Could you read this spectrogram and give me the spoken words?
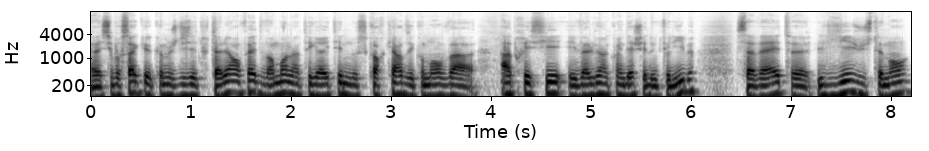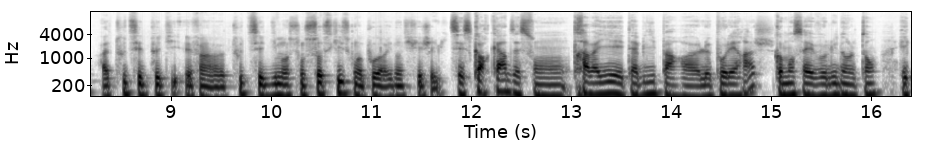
Euh, c'est pour ça que, comme je disais tout à l'heure, en fait, vraiment l'intégralité de nos scorecards et comment on va apprécier, évaluer un candidat chez Doctolib, ça va être lié justement à toutes ces petites, enfin toutes ces dimensions soft skills qu'on va pouvoir identifier chez lui. Ces scorecards, elles sont travaillées et établies par euh, le pôle RH. Comment ça évolue dans le temps Et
